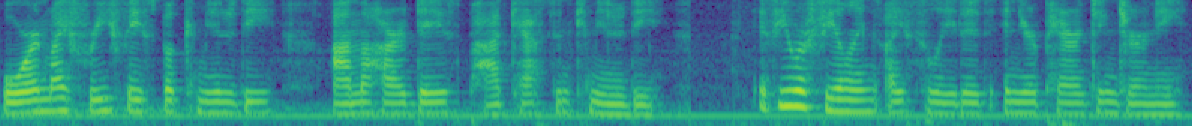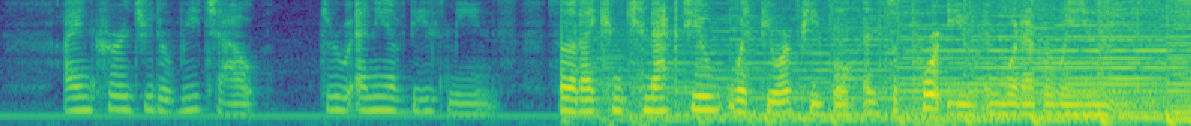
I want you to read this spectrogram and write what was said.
or in my free Facebook community, On the Hard Days Podcast and Community. If you are feeling isolated in your parenting journey, I encourage you to reach out through any of these means so that I can connect you with your people and support you in whatever way you need.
